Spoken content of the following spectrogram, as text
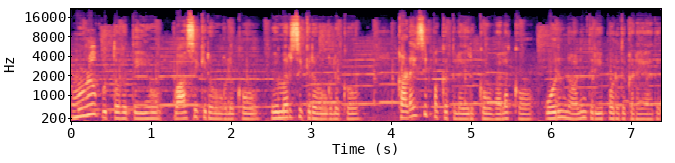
முழு புத்தகத்தையும் வாசிக்கிறவங்களுக்கும் விமர்சிக்கிறவங்களுக்கும் கடைசி பக்கத்தில் இருக்கும் விளக்கம் ஒரு நாளும் தெரிய போகிறது கிடையாது.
